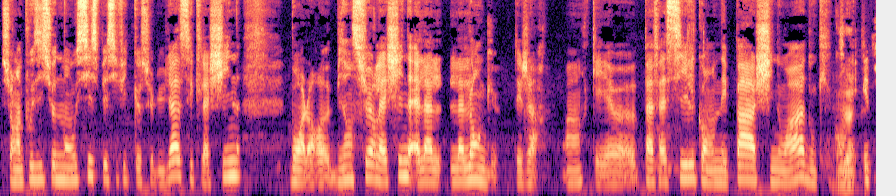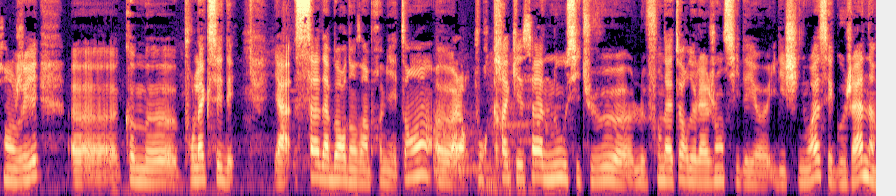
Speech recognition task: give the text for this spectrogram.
sur un positionnement aussi spécifique que celui-là, c'est que la Chine Bon, alors euh, bien sûr, la Chine, elle a la langue déjà, hein, qui est euh, pas facile quand on n'est pas chinois, donc quand on est étranger, euh, comme euh, pour l'accéder. Il y a ça d'abord dans un premier temps. alors pour craquer ça, nous, si tu veux, le fondateur de l'agence, il est, il est chinois, c'est Gojan.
